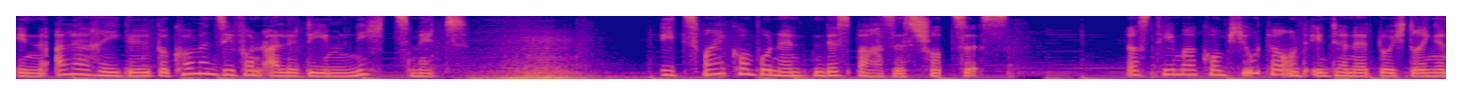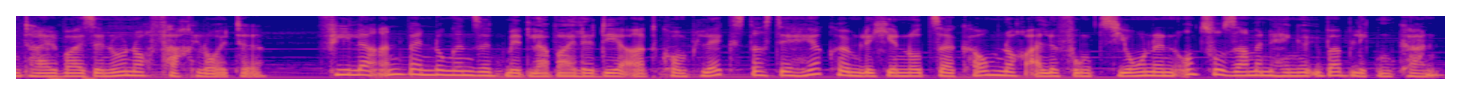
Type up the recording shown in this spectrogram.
in aller Regel bekommen sie von alledem nichts mit. Die zwei Komponenten des Basisschutzes. Das Thema Computer und Internet durchdringen teilweise nur noch Fachleute. Viele Anwendungen sind mittlerweile derart komplex, dass der herkömmliche Nutzer kaum noch alle Funktionen und Zusammenhänge überblicken kann.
